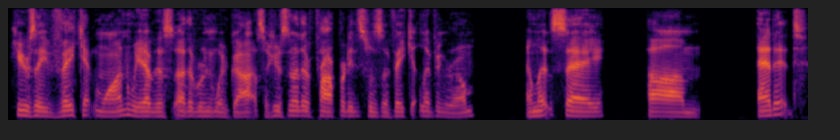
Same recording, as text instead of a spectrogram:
here's a vacant one. We have this other room we've got. So here's another property. This was a vacant living room. And let's say, um, edit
